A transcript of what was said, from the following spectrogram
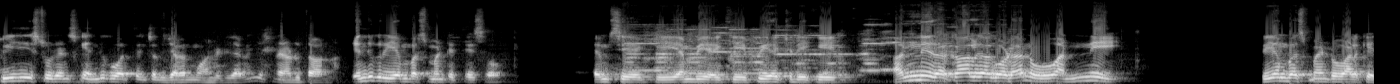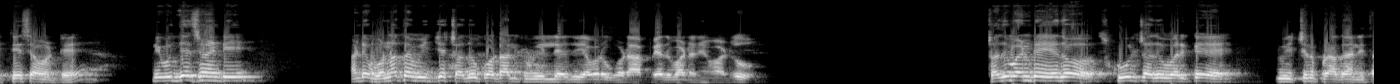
పీజీ స్టూడెంట్స్కి ఎందుకు వర్తించదు జగన్మోహన్ రెడ్డి గారు అని చెప్పి నేను అడుగుతా ఉన్నా. ఎందుకు రియంబర్స్మెంట్ ఎత్తేసావు? ఎంసీఏకి ఎంబీఏకి పిహెచ్డికి అన్ని రకాలుగా కూడా నువ్వు అన్ని రియంబర్స్మెంట్ వాళ్ళకి ఎత్తేసావంటే నీ ఉద్దేశం ఏంటి? అంటే ఉన్నత విద్య చదువుకోవడానికి వీల్లేదు ఎవరు కూడా పేదవాడు అనేవాడు. చదువు అంటే ఏదో స్కూల్ చదువు వరకే నువ్వు ఇచ్చిన ప్రాధాన్యత.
